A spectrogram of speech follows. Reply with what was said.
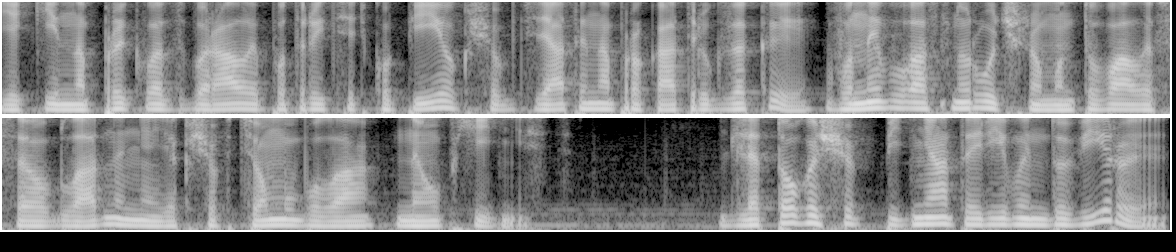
які, наприклад, збирали по 30 копійок, щоб взяти на прокат рюкзаки. Вони власноруч ремонтували все обладнання, якщо в цьому була необхідність. Для того, щоб підняти рівень довіри,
